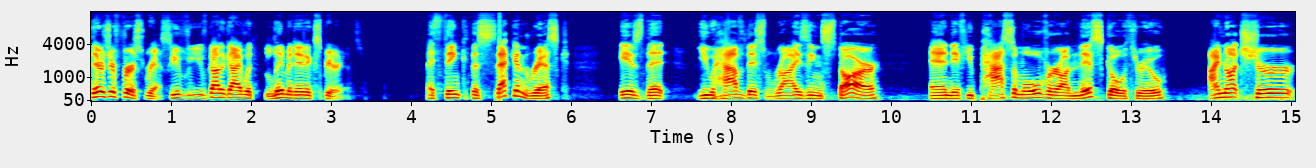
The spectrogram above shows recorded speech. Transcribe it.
there's your first risk. You've you've got a guy with limited experience. I think the second risk is that you have this rising star, and if you pass him over on this go through, I'm not sure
